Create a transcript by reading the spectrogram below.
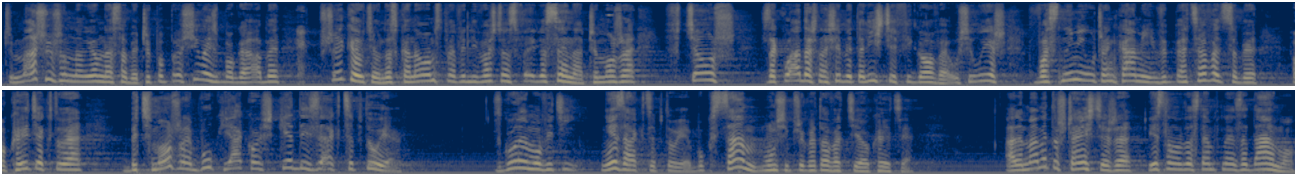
Czy masz już ją na sobie? Czy poprosiłeś Boga, aby przykrył cię doskonałą sprawiedliwością swojego Syna? Czy może wciąż zakładasz na siebie te liście figowe, usiłujesz własnymi uczynkami wypracować sobie okrycie, które być może Bóg jakoś kiedyś zaakceptuje? Z góry mówi ci, nie zaakceptuje. Bóg sam musi przygotować ci okrycie. Ale mamy to szczęście, że jest ono dostępne za darmo,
